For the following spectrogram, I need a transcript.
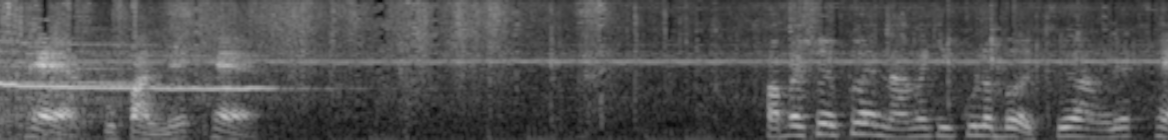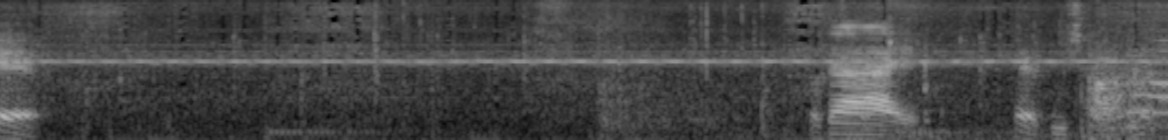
รียกแขกกูปั่นเรียกแขกเขาไปช่วยเพื่อนนะเมื่อกี้กูระเบิดเครื่องเรียกแขกได้แขกกูชาร์จแล้ว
